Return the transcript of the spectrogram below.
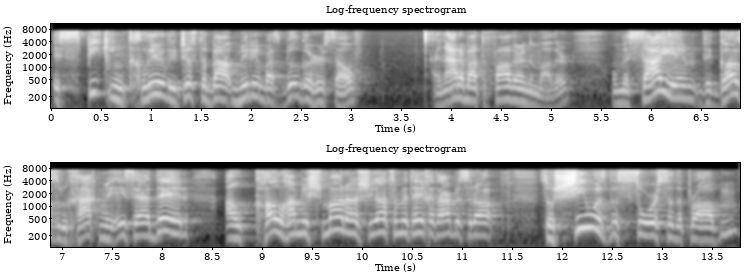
is speaking clearly just about Miriam Bas Bilga herself, and not about the father and the mother. Umesayim chachmei al kol hamishmara harbisra. So she was the source of the problem,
